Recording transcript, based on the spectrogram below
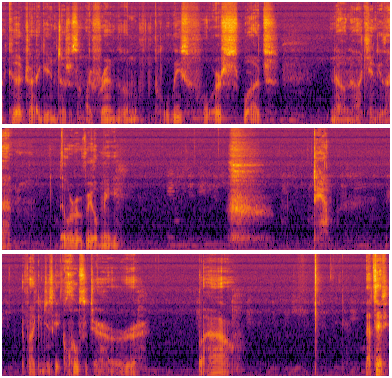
I could try to get in touch with some of my friends on the police force, but no, no, I can't do that. That will reveal me. If I can just get closer to her. But how? That's it.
